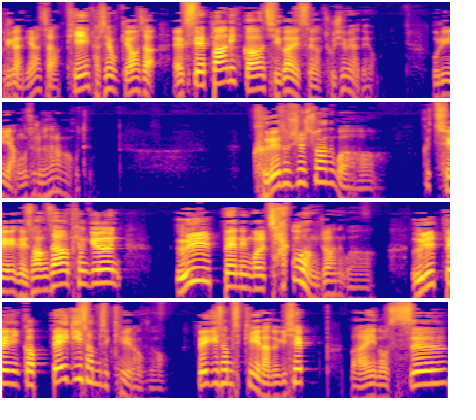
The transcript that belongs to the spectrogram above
우리가 아니야? 자, P 다시 해볼게요. 자, X에 빠니까 G가 있어요. 조심해야 돼요. 우리는 양수를 사랑하거든. 그래서 실수하는 거야. 그치? 그래서 항상 평균 을 빼는 걸 자꾸 강조하는 거야. 을 빼니까 빼기 30K라고요. 빼기 30K 나누기 10 마이너스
